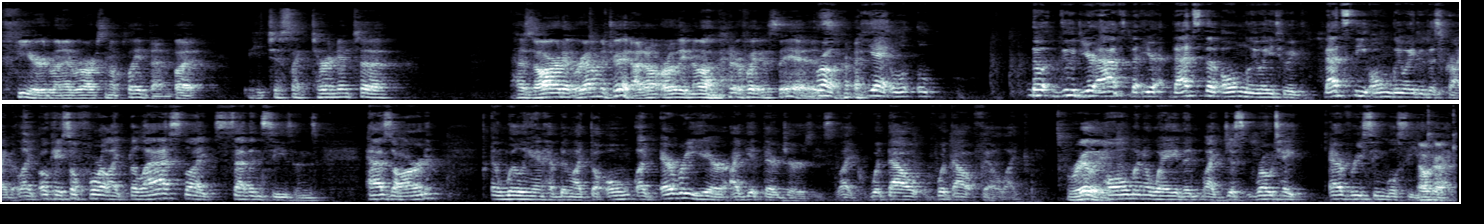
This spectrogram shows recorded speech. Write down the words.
feared whenever Arsenal played them, but he just like turned into Hazard at Real Madrid. I don't really know a better way to say it. bro. Yeah, l- l- no, dude, you're abs- that you're that's the only way to that's the only way to describe it. Like, okay, so for like the last like seven seasons, Hazard and Willian have been like the only like every year I get their jerseys like without without fail like really? home and away then like just rotate every single season. Okay. Like,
